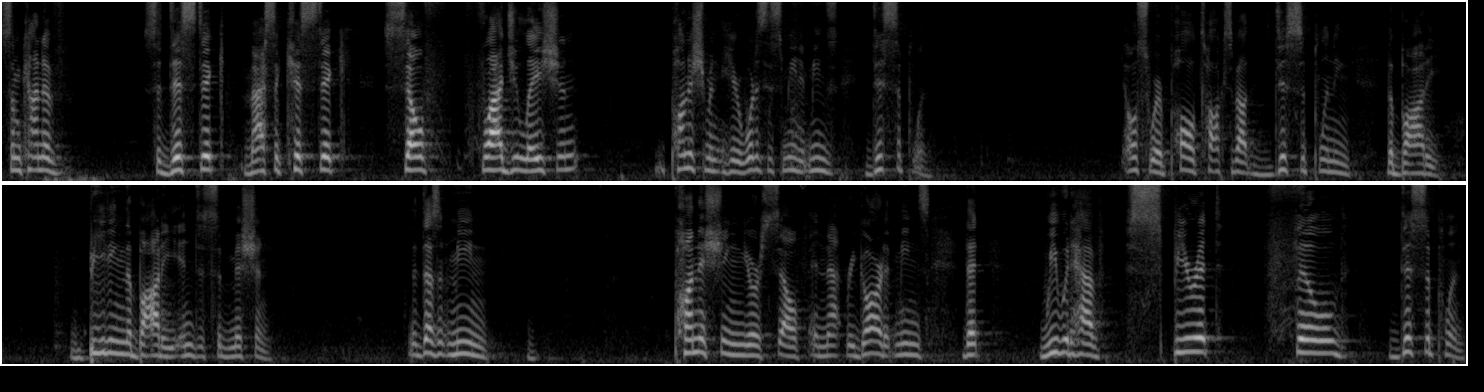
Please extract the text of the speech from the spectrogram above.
some kind of sadistic, masochistic, self flagellation, punishment here, what does this mean? It means discipline. Elsewhere, Paul talks about disciplining the body, beating the body into submission. It doesn't mean punishing yourself in that regard. It means that we would have spirit filled discipline.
